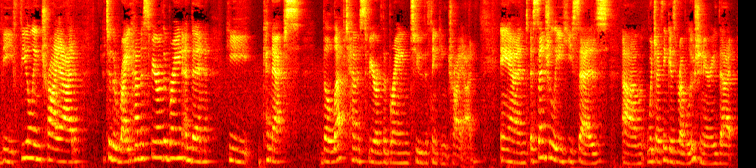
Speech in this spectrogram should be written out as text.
the feeling triad to the right hemisphere of the brain, and then he connects the left hemisphere of the brain to the thinking triad. And essentially, he says, um, which I think is revolutionary, that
